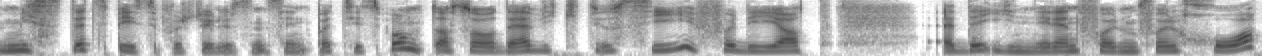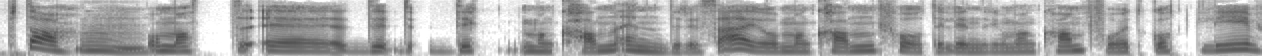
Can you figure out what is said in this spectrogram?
mistet spiseforstyrrelsen sin på et tidspunkt. Altså, det er viktig å si, fordi at det inngir en form for håp, da, mm. om at eh, det, det, man kan endre seg, og man kan få til endring, man kan få et godt liv.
